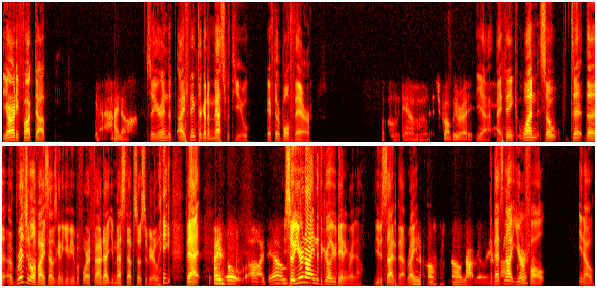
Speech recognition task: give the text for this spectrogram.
You already fucked up. Yeah, I know. So you're in the. I think they're gonna mess with you if they're both there. Oh damn, that's probably right. Yeah, I think one. So the the original advice I was gonna give you before I found out you messed up so severely that I know. Oh damn. so you're not into the girl you're dating right now. You decided that, right? No, no, not really. But I'm that's not your sure. fault. You know,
